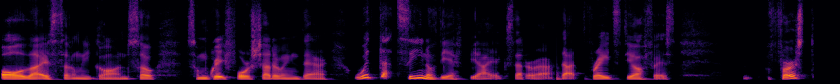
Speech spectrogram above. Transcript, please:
all that is suddenly gone. So some great foreshadowing there with that scene of the FBI, etc., that raids the office. First,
